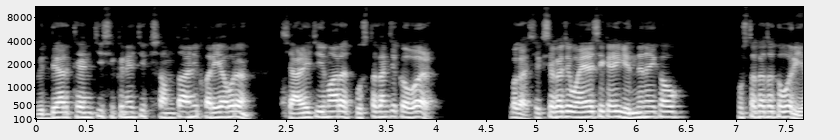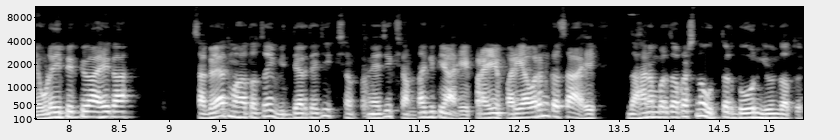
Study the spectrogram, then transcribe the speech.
विद्यार्थ्यांची शिकण्याची क्षमता आणि पर्यावरण शाळेची इमारत पुस्तकांचे कव्हर. बघा शिक्षकाच्या वयाचे काही घेणे नाही का हो? पुस्तकाचं कव्हर एवढं इफेक्टिव्ह आहे का? सगळ्यात महत्वाचं आहे विद्यार्थ्याची शिकण्याची क्षमता किती आहे? पर्यावरण कसं आहे? दहा नंबरचा प्रश्न उत्तर दोन घेऊन जातोय.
